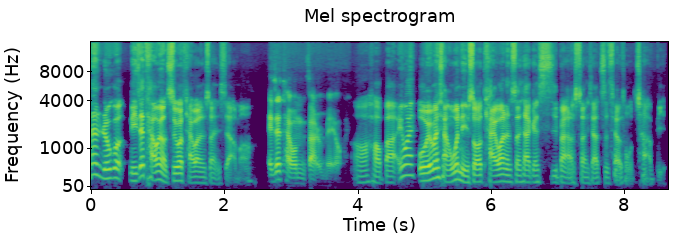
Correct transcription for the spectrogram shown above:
那如果你在台湾有吃过台湾的蒜虾吗？哎、欸，在台湾反而没有。哦，好吧，因为我原本想问你说，台湾的蒜虾跟西班牙的蒜虾吃起来有什么差别？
